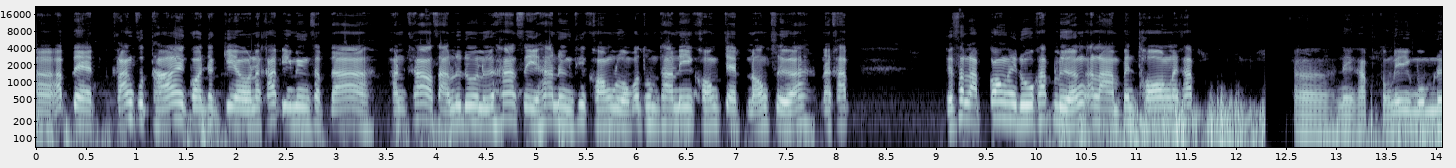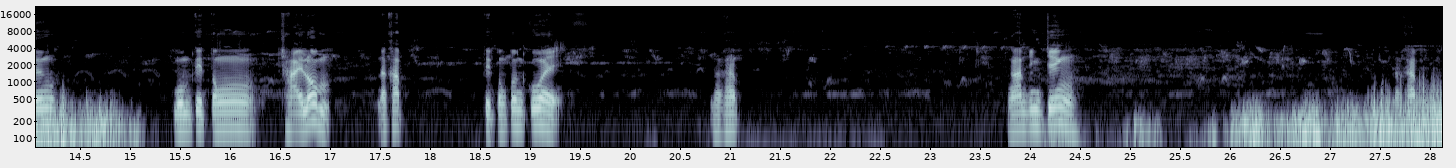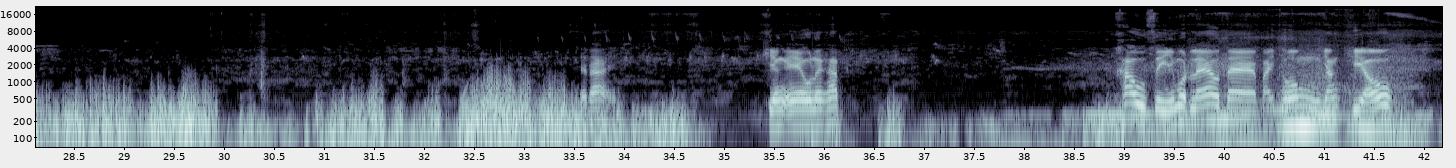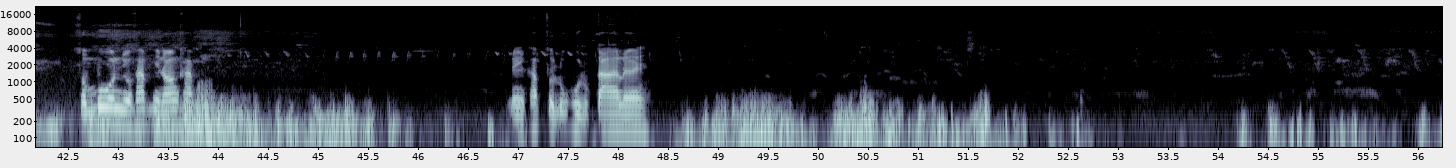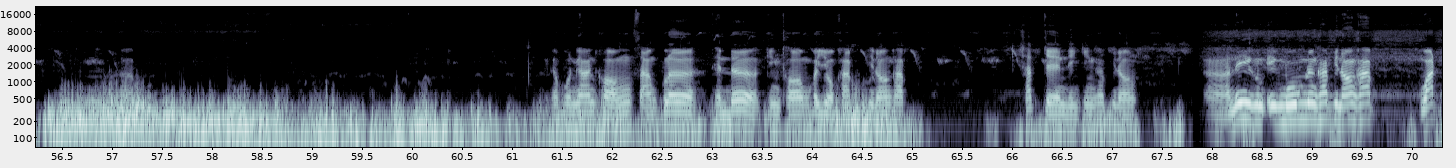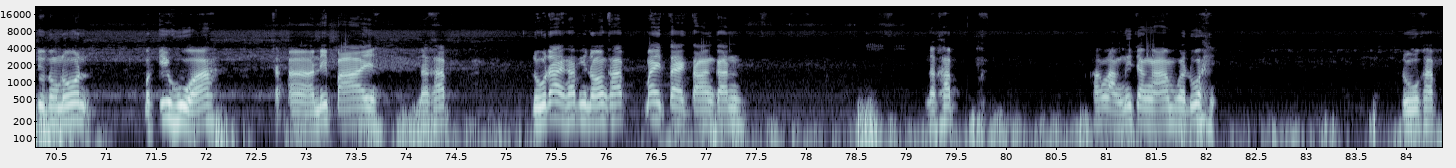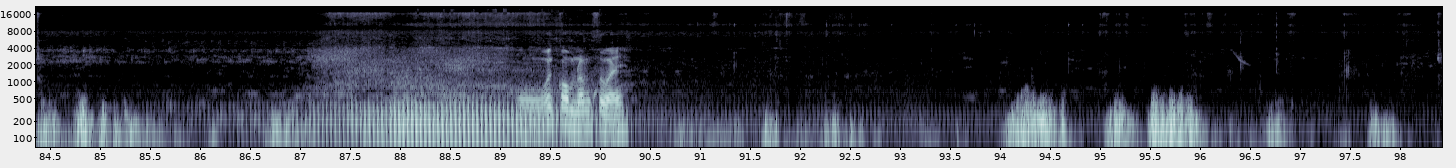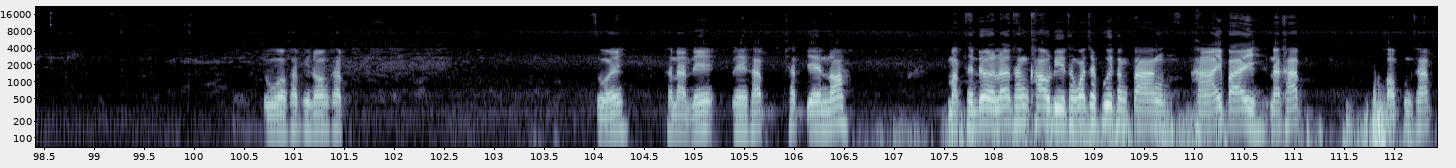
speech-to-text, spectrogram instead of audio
อ่าอัปเดตครั้งสุดท้ายก่อนจะเกี่ยวนะครับ อีกหนึ่งสัปดาห์ พันข้าวสามฤดูหรือห้าสี่ห้าหนึ่งที่คลองหลวงปทุมธานีคลองเจ็ดหนองเสือนะครับ เดี๋ยวสลับกล้องให้ดูครับ เหลืองอลามเป็นทองเลยครับเอ่านี่ครับ ตรงนี้อีกมุมหนึง มุมติดตรงชายร่มนะครับ ติดตรงต้นกล้วยนะครับ งามจริง ๆ นะครับ สูง จะได้ เคียงเอวเลยครับ เข้าสีหมดแล้วแต่ใบธงยังเขียว สมบูรณ์อยู่ครับพี่น้องครับ นี่ครับสุดลูกหูลูกตาเลย นี่ครับนี่ ครับผลงานของสามเกลอเทนเดอร์ กิ่งทองใบหยกครับพี่น้องครับ ชัดเจนจริง ๆ ครับพี่น้องอ่าอันนี้อีกมุมหนึ่งครับพี่น้องครับ วัดอยู่ตรงนู้นเมื่อกี้หัวอ่านนี้ปลายนะครับ ดูได้ครับพี่น้องครับ ไม่แตกต่างกันนะครับ ข้างหลังนี่จะงามกว่าด้วย ดูครับโอ้ยกลมล้ำสวย ตัวครับพี่น้องครับ สวยขนาดนี้เลยครับ ชัดเจนเนาะหมักเทนเดอร์แล้วทั้งข้าวดีทั้งวัชพืชต่างๆ หายไปนะครับ ขอบคุณครับ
